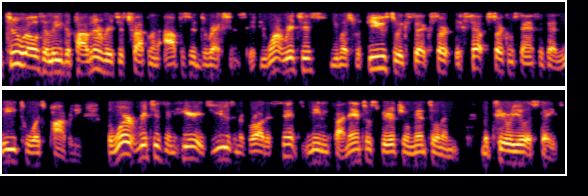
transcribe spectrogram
The two roads that lead to poverty and riches travel in opposite directions. If you want riches, you must refuse to accept, accept circumstances that lead towards poverty. The word riches in here is used in the broadest sense, meaning financial, spiritual, mental, and material estates.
